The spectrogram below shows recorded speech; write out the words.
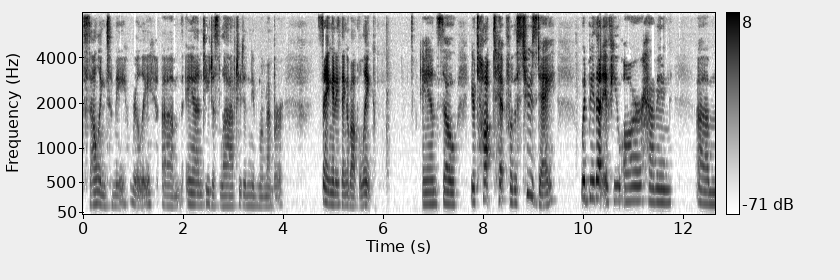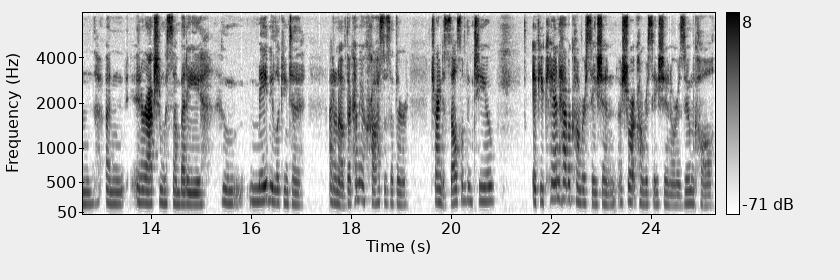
selling to me, really. Um, and he just laughed. He didn't even remember saying anything about the link. And so your top tip for this Tuesday would be that if you are having um, an interaction with somebody who may be looking to, I don't know, if they're coming across as that they're trying to sell something to you, if you can have a conversation, a short conversation or a Zoom call,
